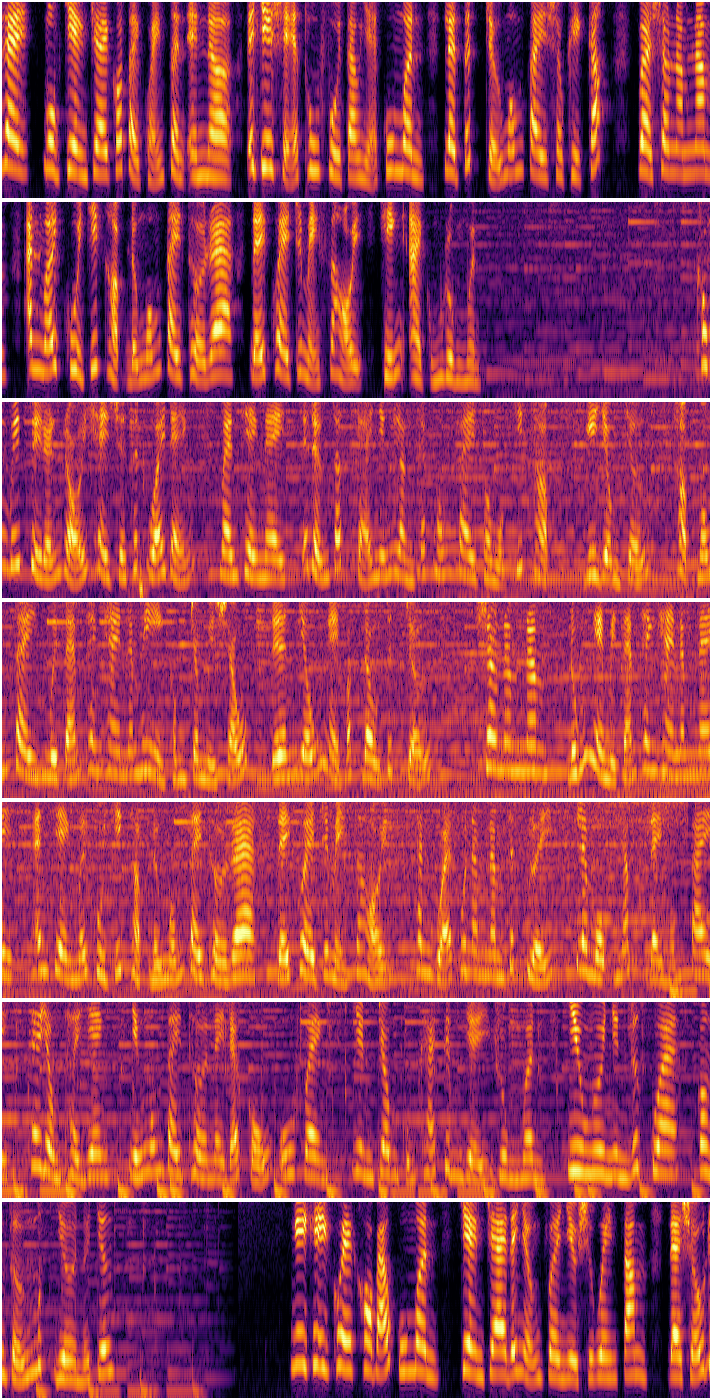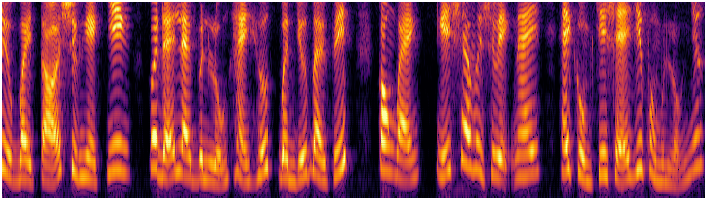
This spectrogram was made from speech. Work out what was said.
Mới đây, một chàng trai có tài khoản tên N đã chia sẻ thu vui tao nhã của mình là tích trữ móng tay sau khi cắt. Và sau 5 năm, anh mới khui chiếc hộp đựng móng tay thừa ra để khoe trên mạng xã hội, khiến ai cũng rùng mình. Không biết vì rảnh rỗi hay sở thích quái đản mà anh chàng này đã đựng tất cả những lần cắt móng tay vào một chiếc hộp, ghi dòng chữ hộp móng tay 18 tháng 2 năm 2016 để đánh dấu ngày bắt đầu tích trữ. Sau 5 năm, đúng ngày 18 tháng 2 năm nay, anh chàng mới khui chiếc hộp đựng móng tay thừa ra để khoe trên mạng xã hội. Thành quả của 5 năm tích lũy là một nắp đầy móng tay. Theo dòng thời gian, những móng tay thừa này đã cũ, ú vàng, nhìn trông cũng khá kinh dị, rùng mình. Nhiều người nhìn lướt qua, còn tưởng mất giờ nữa chứ. Ngay khi khoe kho báu của mình, chàng trai đã nhận về nhiều sự quan tâm, đa số đều bày tỏ sự ngạc nhiên và để lại bình luận hài hước bên dưới bài viết. Còn bạn, nghĩ sao về sự việc này? Hãy cùng chia sẻ dưới phần bình luận nhé!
